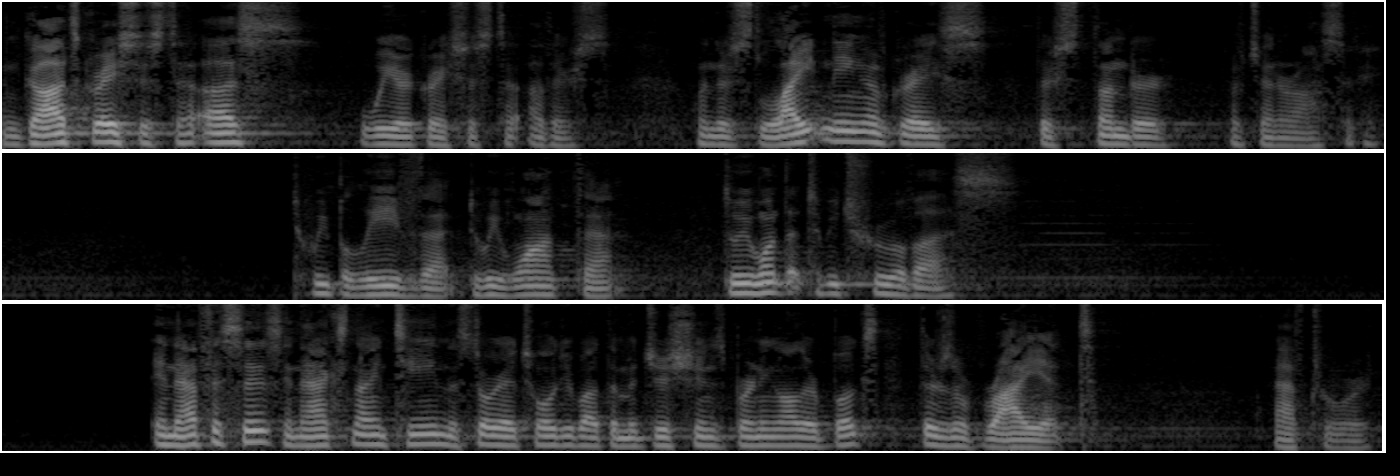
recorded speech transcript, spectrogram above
When God's gracious to us, we are gracious to others. When there's lightning of grace, there's thunder of generosity. Do we believe that? Do we want that? Do we want that to be true of us? In Ephesus, in Acts 19, the story I told you about the magicians burning all their books, there's a riot afterwards.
